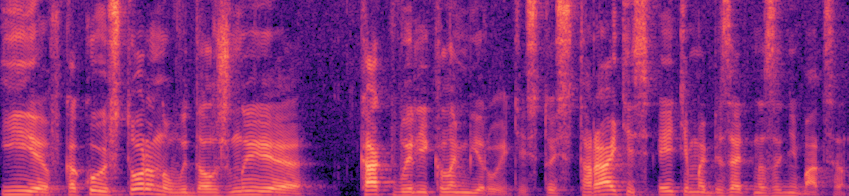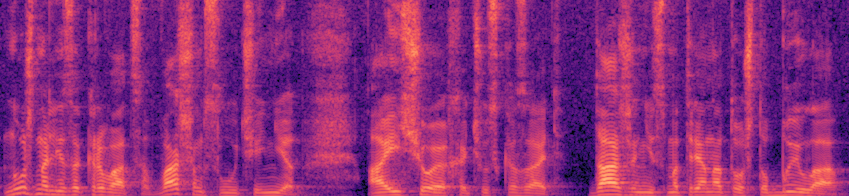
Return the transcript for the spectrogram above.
и в какую сторону вы должны как вы рекламируетесь. То есть старайтесь этим обязательно заниматься. Нужно ли закрываться? В вашем случае нет. А еще я хочу сказать, даже несмотря на то, что было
